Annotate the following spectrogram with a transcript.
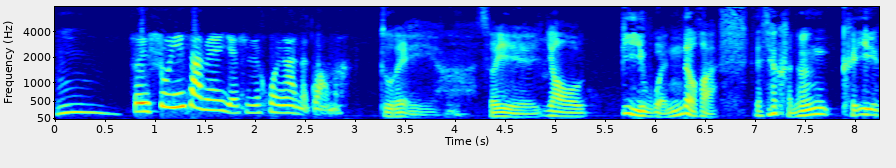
嗯，所以树荫下面也是昏暗的光嘛。对呀，所以要避蚊的话，大家可能可以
